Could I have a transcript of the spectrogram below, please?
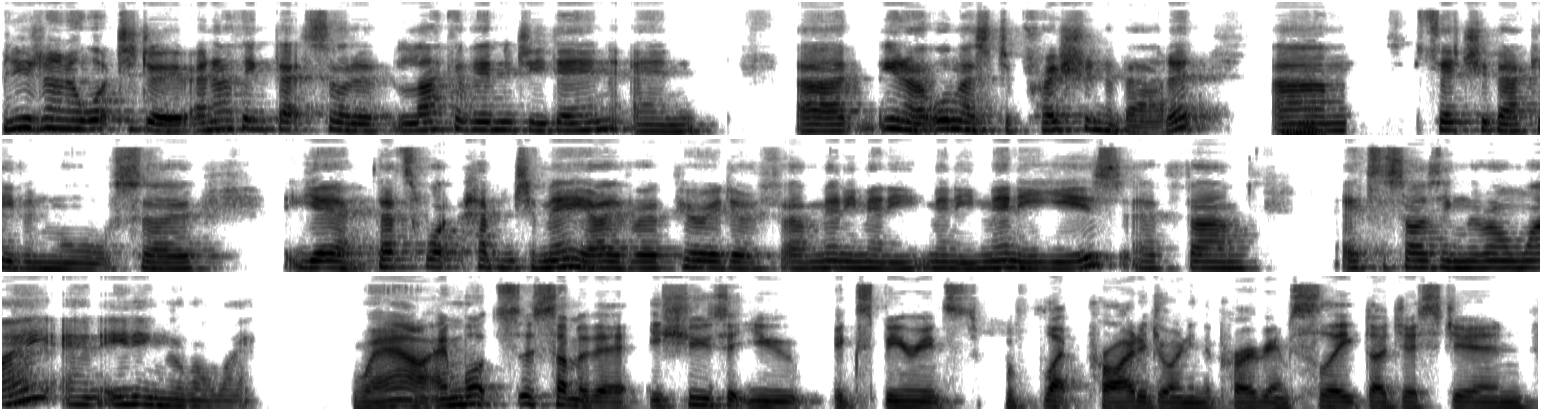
and you don't know what to do. And I think that sort of lack of energy then and, uh, you know, almost depression about it mm-hmm. um, mm-hmm. sets you back even more. So, yeah, that's what happened to me over a period of uh, many, many, many, many years of um, exercising the wrong way and eating the wrong way. Wow. And what's some of the issues that you experienced like prior to joining the program? Sleep, digestion,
